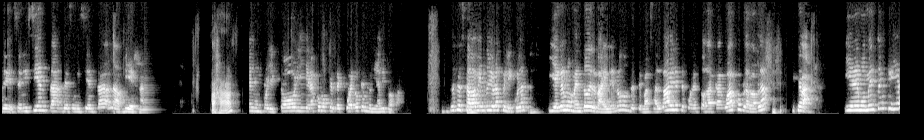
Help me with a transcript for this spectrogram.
de Cenicienta, de Cenicienta la vieja. Ajá. En un proyector y era como que el recuerdo que me unía a mi papá. Entonces estaba viendo yo la película y llega el momento del baile, ¿no? Donde te vas al baile, te pones toda acá guapo, bla, bla, bla, y se va. Y en el momento en que ella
